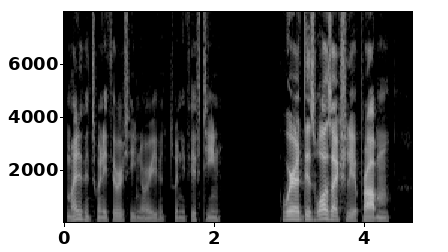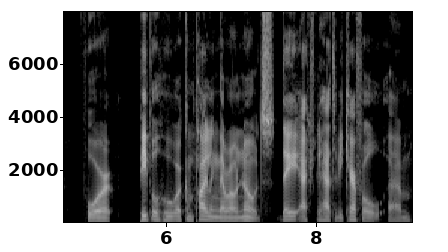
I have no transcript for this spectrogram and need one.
might have been 2013 or even 2015, where this was actually a problem for people who were compiling their own nodes. They actually had to be careful um,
